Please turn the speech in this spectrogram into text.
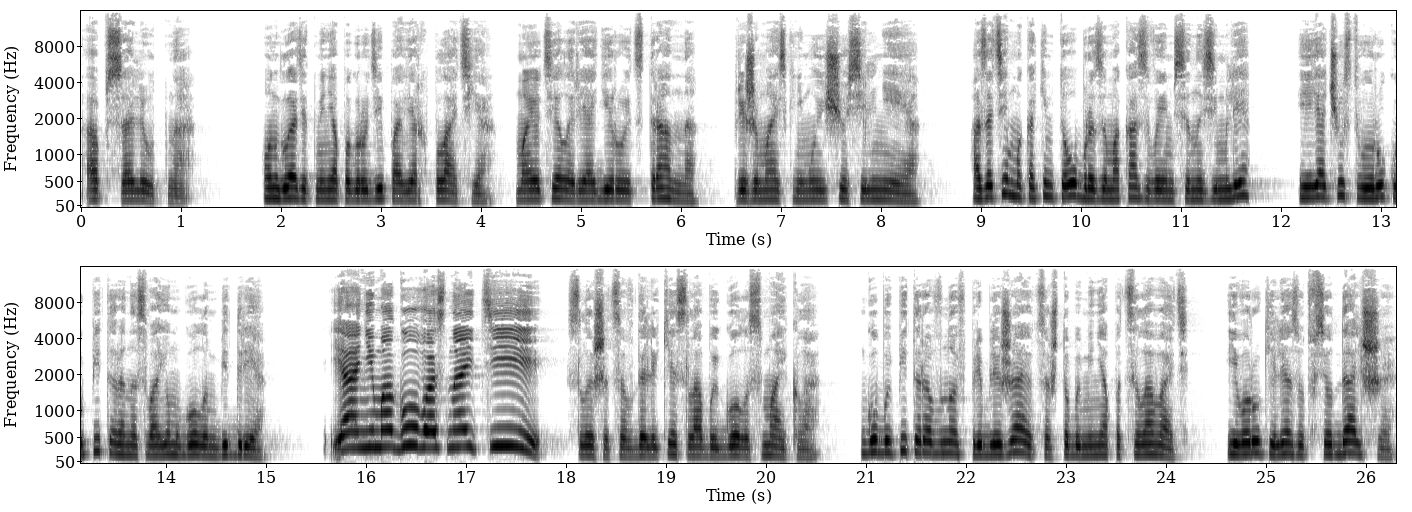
Абсолютно. Он гладит меня по груди поверх платья. Мое тело реагирует странно, прижимаясь к нему еще сильнее. А затем мы каким-то образом оказываемся на земле, и я чувствую руку Питера на своем голом бедре. «Я не могу вас найти!» — слышится вдалеке слабый голос Майкла. Губы Питера вновь приближаются, чтобы меня поцеловать. Его руки лезут все дальше.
